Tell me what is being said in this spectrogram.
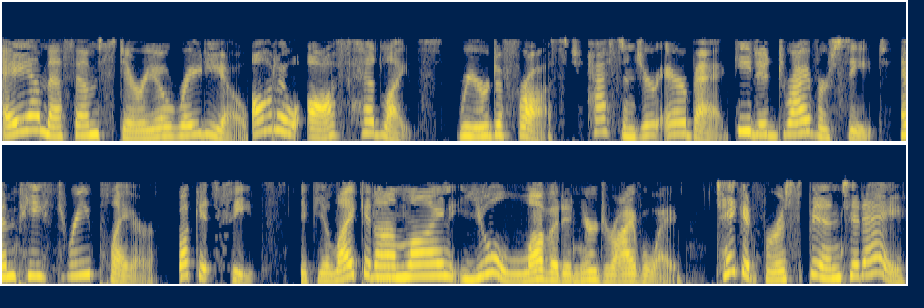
AM FM stereo radio, auto off headlights, rear defrost, passenger airbag, heated driver seat, MP3 player, bucket seats. If you like it online, you'll love it in your driveway. Take it for a spin today.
